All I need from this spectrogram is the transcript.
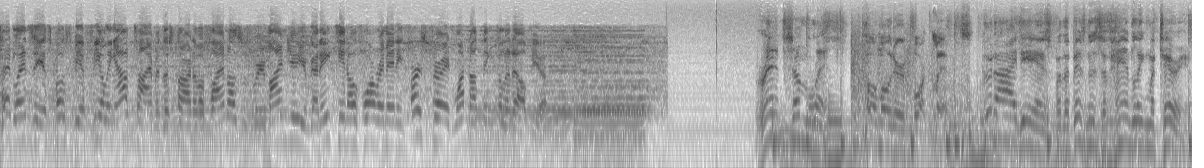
Ted Lindsay, it's supposed to be a feeling out time at the start of a finals. As we remind you, you've got 18.04 remaining first period, 1-0 Philadelphia. Ransom Lift. Co-motor forklifts. Good ideas for the business of handling material.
